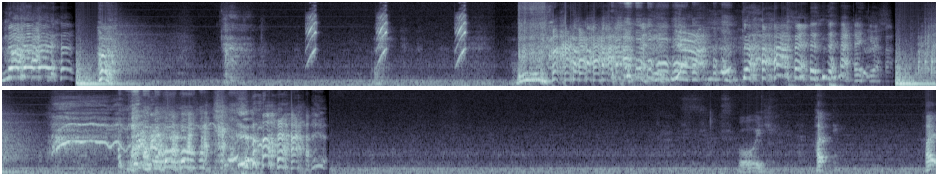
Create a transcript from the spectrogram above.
나나나나 야! 나, 나, 야. 오이. 하이. 하이.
